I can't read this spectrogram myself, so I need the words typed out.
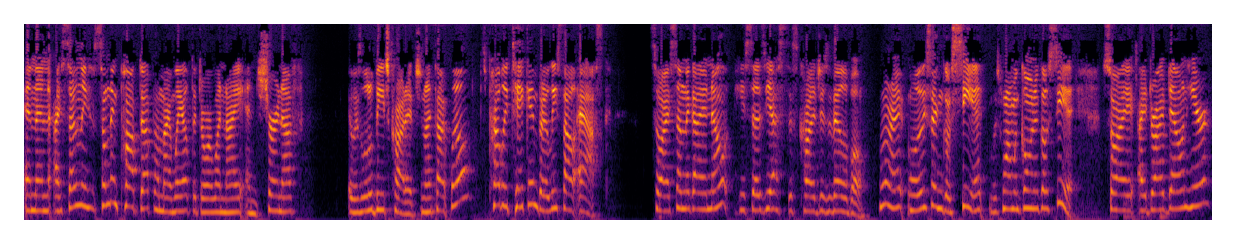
And then I suddenly, something popped up on my way out the door one night, and sure enough, it was a little beach cottage. And I thought, well, it's probably taken, but at least I'll ask. So I send the guy a note. He says, yes, this cottage is available. All right, well, at least I can go see it. Which one am I going to go see it? So I, I drive down here.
